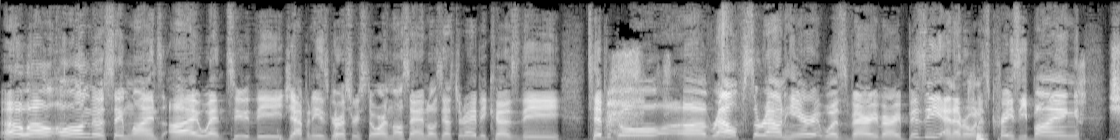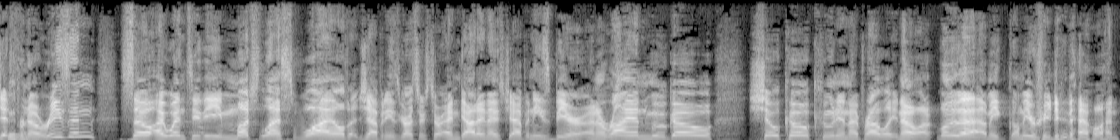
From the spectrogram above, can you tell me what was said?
Oh well, along those same lines, I went to the Japanese grocery store in Los Angeles yesterday because the typical uh, Ralph's around here it was very very busy and everyone is crazy buying shit for no reason. So I went to the much less wild Japanese grocery store and got a nice Japanese beer, an Orion Mugo Shoko Kunin. I probably no. Uh, let me that. Let me let me redo that one.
